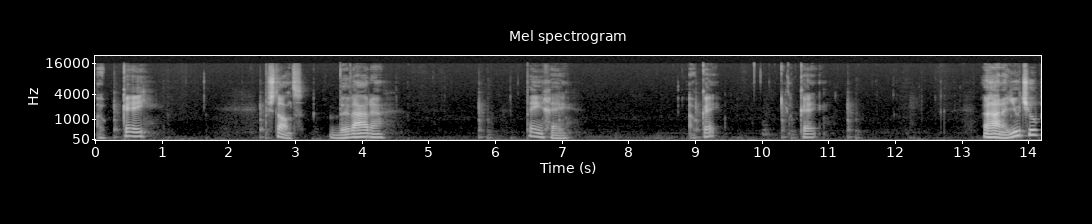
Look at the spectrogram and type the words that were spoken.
Oké. Bestand bewaren. PNG. Oké. Oké. We gaan naar YouTube.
